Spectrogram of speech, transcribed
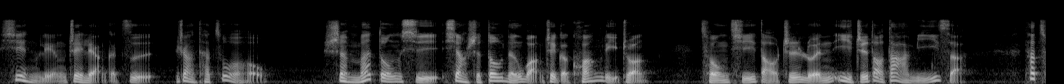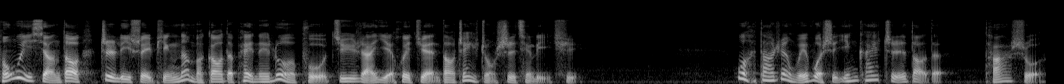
性灵这两个字让他作呕。什么东西像是都能往这个筐里装？从祈祷之轮一直到大弥撒，他从未想到智力水平那么高的佩内洛普居然也会卷到这种事情里去。我倒认为我是应该知道的，他说：“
